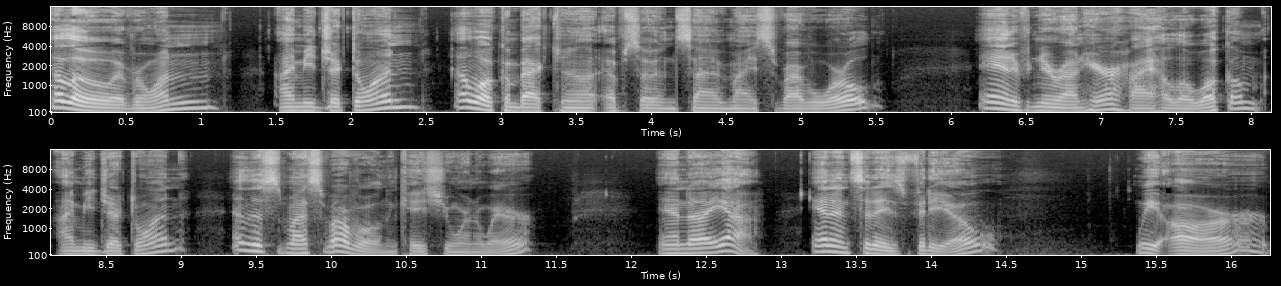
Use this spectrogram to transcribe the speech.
Hello, everyone. I'm Eject01, and welcome back to another episode inside of my survival world. And if you're new around here, hi, hello, welcome. I'm Eject01, and this is my survival world, in case you weren't aware. And, uh, yeah. And in today's video, we are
